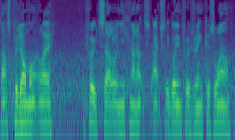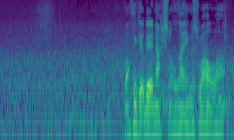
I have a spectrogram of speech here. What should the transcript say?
that's predominantly a food seller and you can actually go in for a drink as well. But I think it'll be a national name as well that.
